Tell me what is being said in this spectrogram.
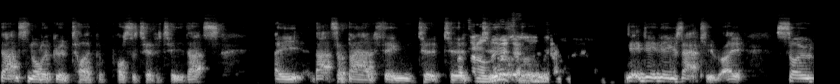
that's not a good type of positivity. That's a that's a bad thing to to. That's an illusion. To, exactly right. So,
